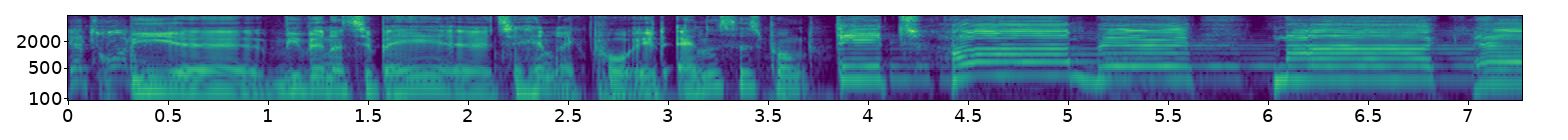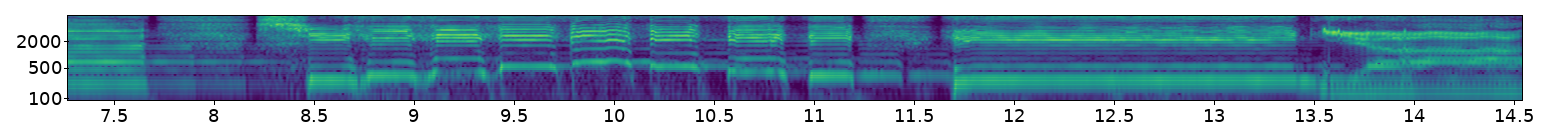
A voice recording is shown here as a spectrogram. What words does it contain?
Jeg tror, Vi, øh, vi vender tilbage øh, til Henrik på et andet tidspunkt. Det tomme magasin. Ja.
